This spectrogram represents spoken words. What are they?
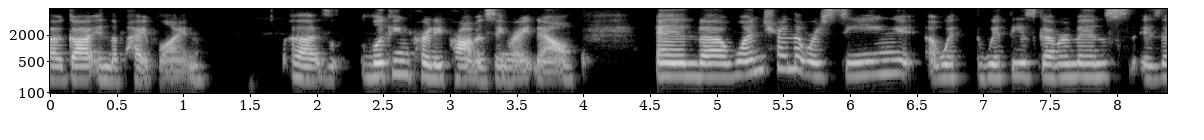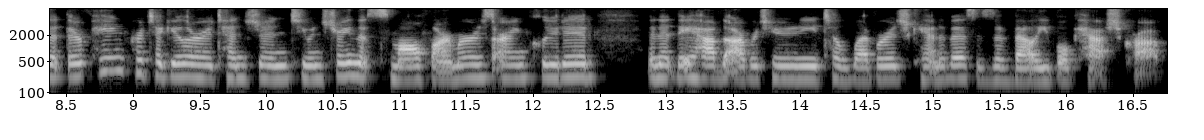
uh, got in the pipeline uh, looking pretty promising right now. And uh, one trend that we're seeing uh, with, with these governments is that they're paying particular attention to ensuring that small farmers are included and that they have the opportunity to leverage cannabis as a valuable cash crop.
